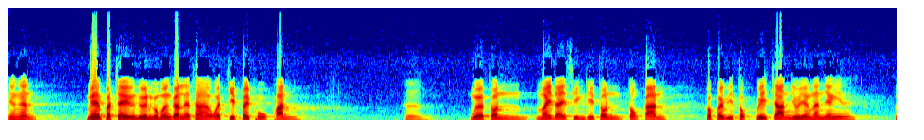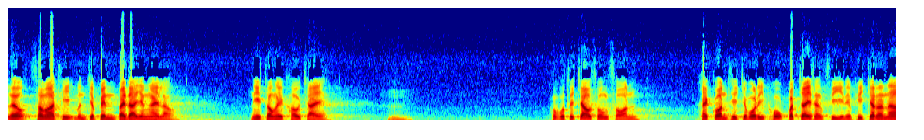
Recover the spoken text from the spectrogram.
อย่างนั้น แม้ปัจจัยอื่นๆก็เหมือนกันแหละถ้าหากว่าจิตไปผูกพันเมื่อตนไม่ได้สิ่งที่ตนต้องการ ก็ไปวิตกวิจารอยู่อย่างนั้นอย่างนี้นะแล้วสมาธิมันจะเป็นไปได้ยังไงเล่า นี่ต้องให้เข้าใจพระพุทธเจ้าทรงสอน ให้ก่อนที่จะบริโภคปัจจัยทั้งสี่เนี่ยพิจารณา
